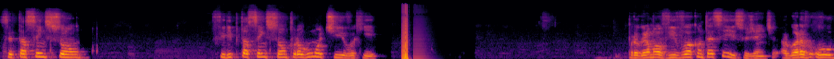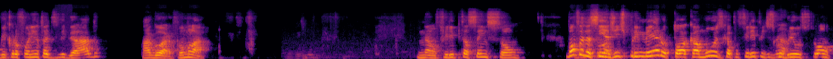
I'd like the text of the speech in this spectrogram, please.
Você está sem som. O Felipe está sem som por algum motivo aqui. Programa ao vivo acontece isso, gente. Agora o microfoninho está desligado. Agora, vamos lá. Não, o Felipe está sem som. Vamos fazer assim: a gente primeiro toca a música para o Felipe descobrir o som,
